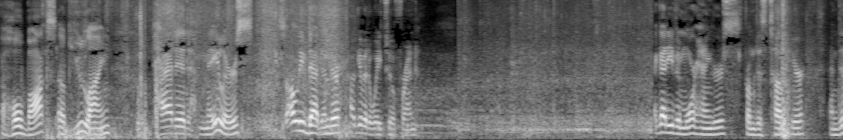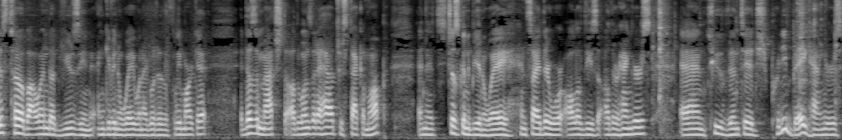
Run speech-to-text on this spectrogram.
a whole box of Uline padded mailers. So I'll leave that in there. I'll give it away to a friend. I got even more hangers from this tub here. And this tub I'll end up using and giving away when I go to the flea market. It doesn't match the other ones that I have to stack them up. And it's just going to be in a way. Inside there were all of these other hangers and two vintage, pretty big hangers.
